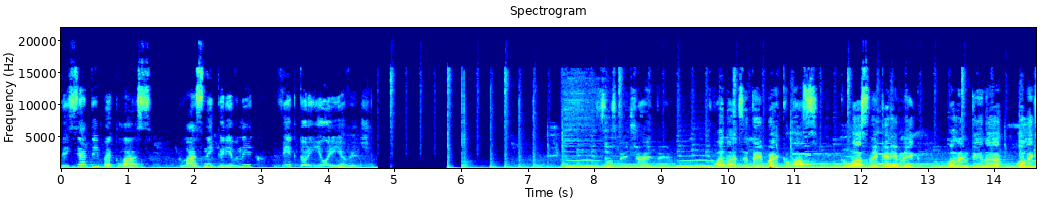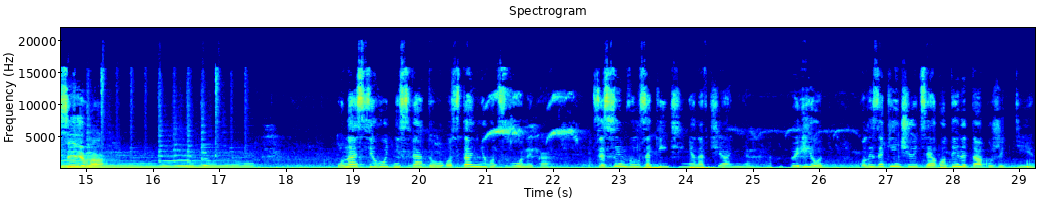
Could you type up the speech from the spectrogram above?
10 Б клас, класний керівник Віктор Юрійович. Зустрічайте 12 Б клас. Класний керівник Валентина Олексіївна. У нас сьогодні свято останнього дзвоника. Це символ закінчення навчання. Період, коли закінчується один етап у житті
